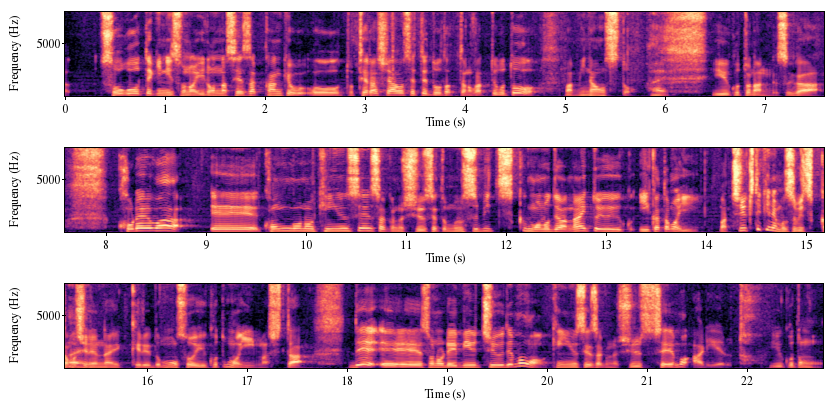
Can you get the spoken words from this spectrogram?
あ総合的にそのいろんな政策環境と照らし合わせてどうだったのかということを、まあ、見直すということなんですが、これは、えー、今後の金融政策の修正と結びつくものではないという言い方もいい、まあ、中期的には結びつくかもしれないけれども、はい、そういうことも言いましたで、えー、そのレビュー中でも金融政策の修正もあり得るということも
